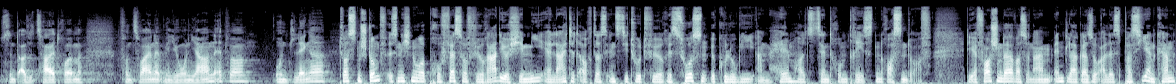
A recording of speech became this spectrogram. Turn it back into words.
sind also Zeiträume von 200 Millionen Jahren etwa und länger. Thorsten Stumpf ist nicht nur Professor für Radiochemie, er leitet auch das Institut für Ressourcenökologie am Helmholtz-Zentrum Dresden-Rossendorf. Die erforschen da, was in einem Endlager so alles passieren kann,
